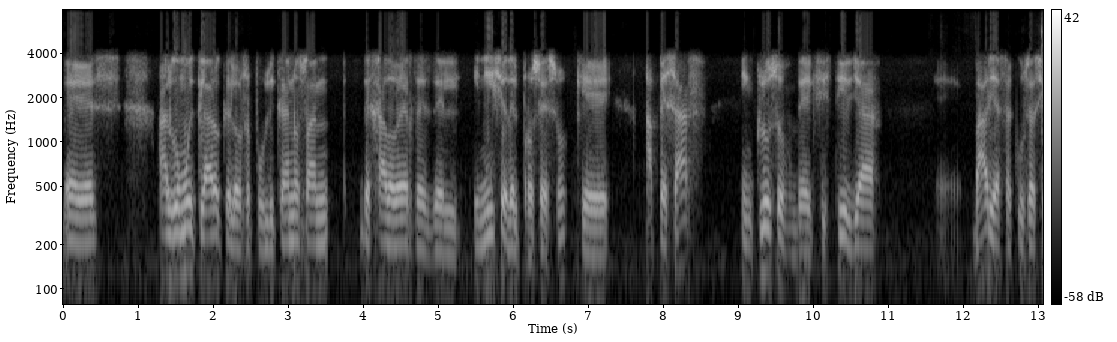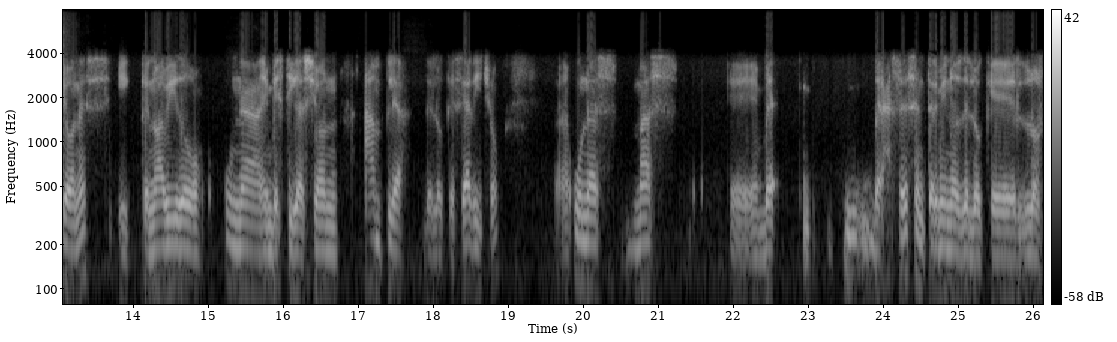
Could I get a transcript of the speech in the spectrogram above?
Es algo muy claro que los republicanos han dejado ver desde el inicio del proceso que a pesar incluso de existir ya eh, varias acusaciones y que no ha habido una investigación amplia de lo que se ha dicho, eh, unas más eh, veraces en términos de lo que los,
